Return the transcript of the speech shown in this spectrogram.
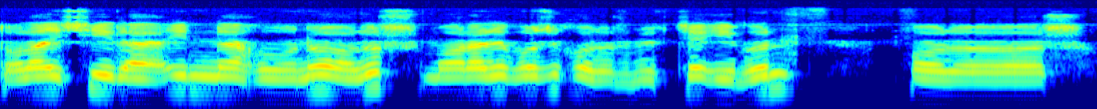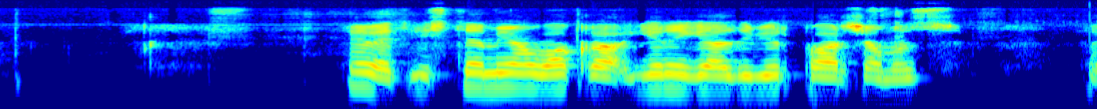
Dolayısıyla innehu ne olur? Morali bozuk olur. Mükteibun olur. Evet, istemi vaka yine geldi bir parçamız. Ee,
